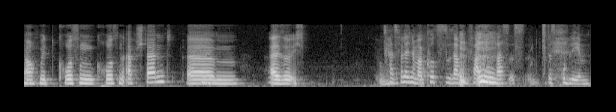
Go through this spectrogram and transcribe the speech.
auch mit großem, großen Abstand. Ähm, Also ich Kannst du vielleicht noch mal kurz zusammenfassen, was ist das Problem?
